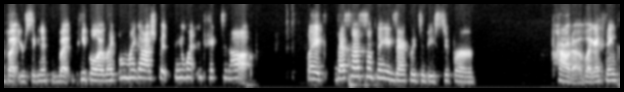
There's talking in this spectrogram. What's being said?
but you're significant, but people are like, oh my gosh, but they went and picked it up. Like that's not something exactly to be super proud of. Like I think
